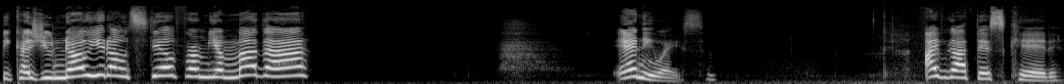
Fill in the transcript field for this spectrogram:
because you know you don't steal from your mother. Anyways, I've got this kid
